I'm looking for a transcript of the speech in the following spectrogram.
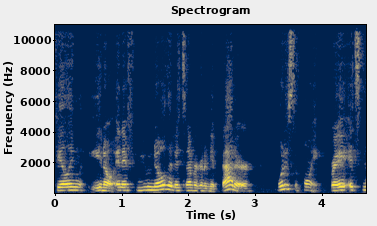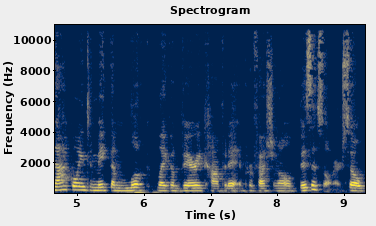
feeling, you know, and if you know that it's never going to get better, what is the point, right? It's not going to make them look like a very confident and professional business owner. So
